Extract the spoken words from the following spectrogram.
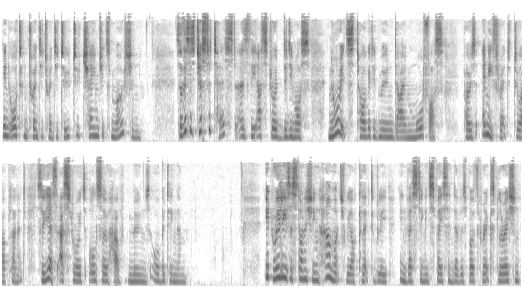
in autumn 2022 to change its motion. So this is just a test, as the asteroid Didymos nor its targeted moon Dimorphos pose any threat to our planet. So yes, asteroids also have moons orbiting them. It really is astonishing how much we are collectively investing in space endeavours, both for exploration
